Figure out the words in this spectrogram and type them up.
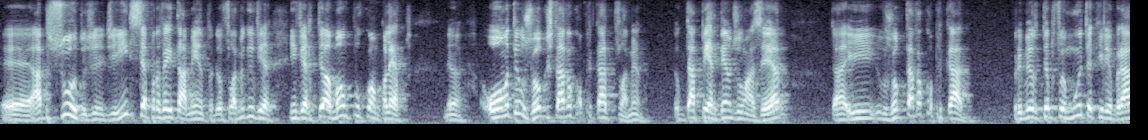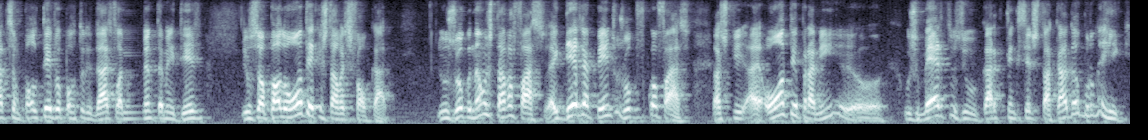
é, absurdo de, de, índice de aproveitamento. Né? O Flamengo inverteu a mão por completo. Né? Ontem o jogo estava complicado para o Flamengo. Está perdendo de 1 a 0 tá? e o jogo estava complicado. Primeiro tempo foi muito equilibrado, São Paulo teve oportunidade, Flamengo também teve. E o São Paulo ontem é que estava desfalcado. E o jogo não estava fácil. Aí, de repente, o jogo ficou fácil. Acho que é, ontem, para mim, eu, os méritos e o cara que tem que ser destacado é o Bruno Henrique.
